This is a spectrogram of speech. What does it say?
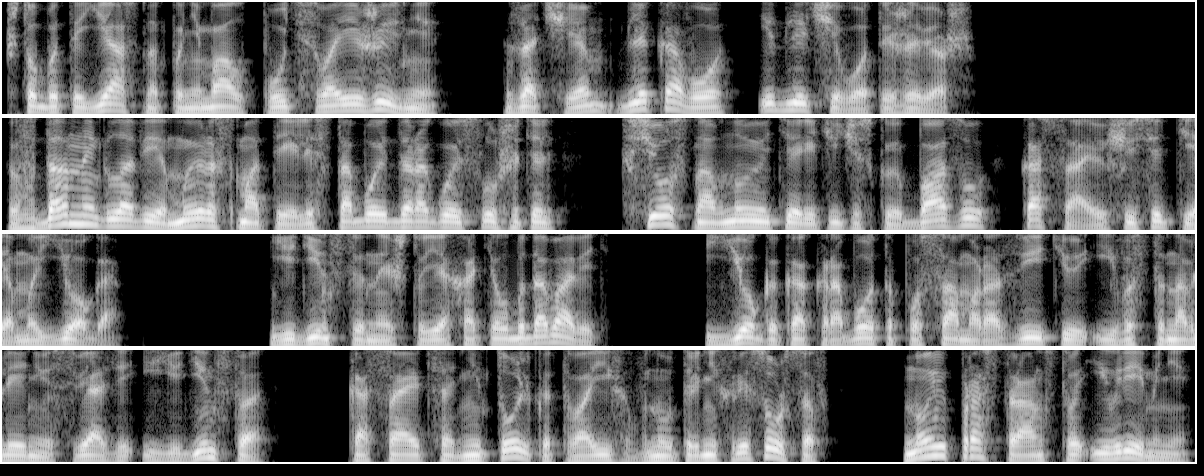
чтобы ты ясно понимал путь своей жизни, зачем, для кого и для чего ты живешь. В данной главе мы рассмотрели с тобой, дорогой слушатель, всю основную теоретическую базу, касающуюся темы йога. Единственное, что я хотел бы добавить, йога как работа по саморазвитию и восстановлению связи и единства касается не только твоих внутренних ресурсов, но и пространства и времени,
